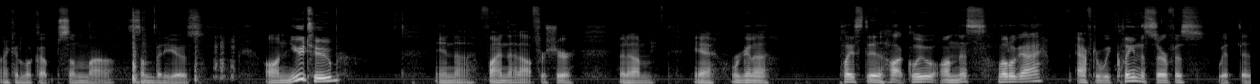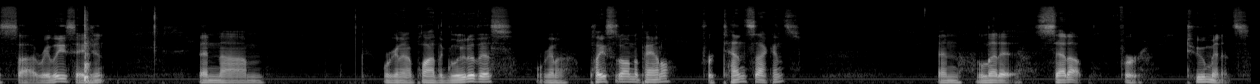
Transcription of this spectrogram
I could look up some uh, some videos on YouTube and uh, find that out for sure. But um, yeah, we're gonna place the hot glue on this little guy after we clean the surface with this uh, release agent. Then um, we're gonna apply the glue to this. We're gonna place it on the panel for 10 seconds. Then let it set up for two minutes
